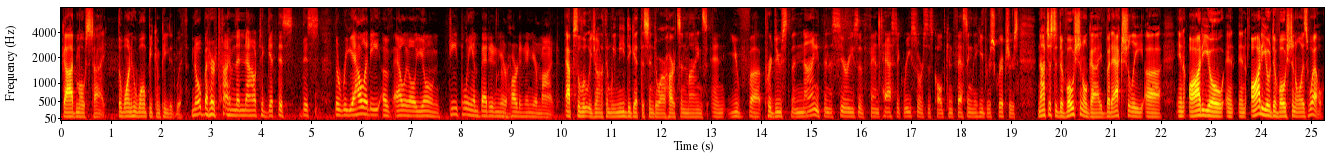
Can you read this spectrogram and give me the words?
God most high, the one who won't be competed with. No better time than now to get this this the reality of El Elyon deeply embedded in your heart and in your mind. Absolutely, Jonathan. We need to get this into our hearts and minds. And you've uh, produced the ninth in a series of fantastic resources called Confessing the Hebrew Scriptures. Not just a devotional guide, but actually uh, an audio an, an audio devotional as well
